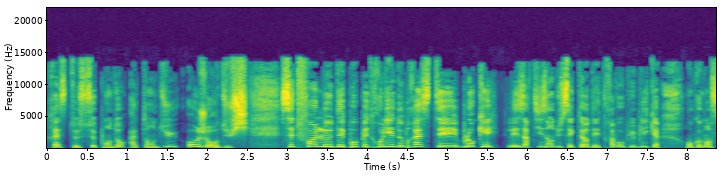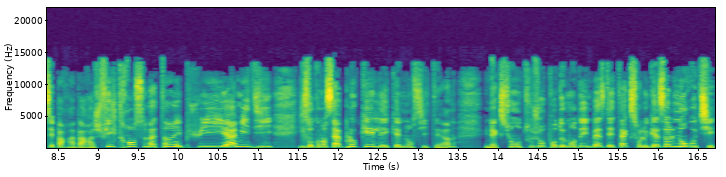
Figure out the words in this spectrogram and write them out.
reste cependant attendue aujourd'hui. Cette fois, le dépôt pétrolier de Brest est bloqué. Les artisans du secteur des travaux publics ont commencé par un barrage filtrant ce matin et puis à midi, ils ont commencé à bloquer les camions citernes. Une action toujours pour demander une baisse des taxes sur le gazole non routier.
